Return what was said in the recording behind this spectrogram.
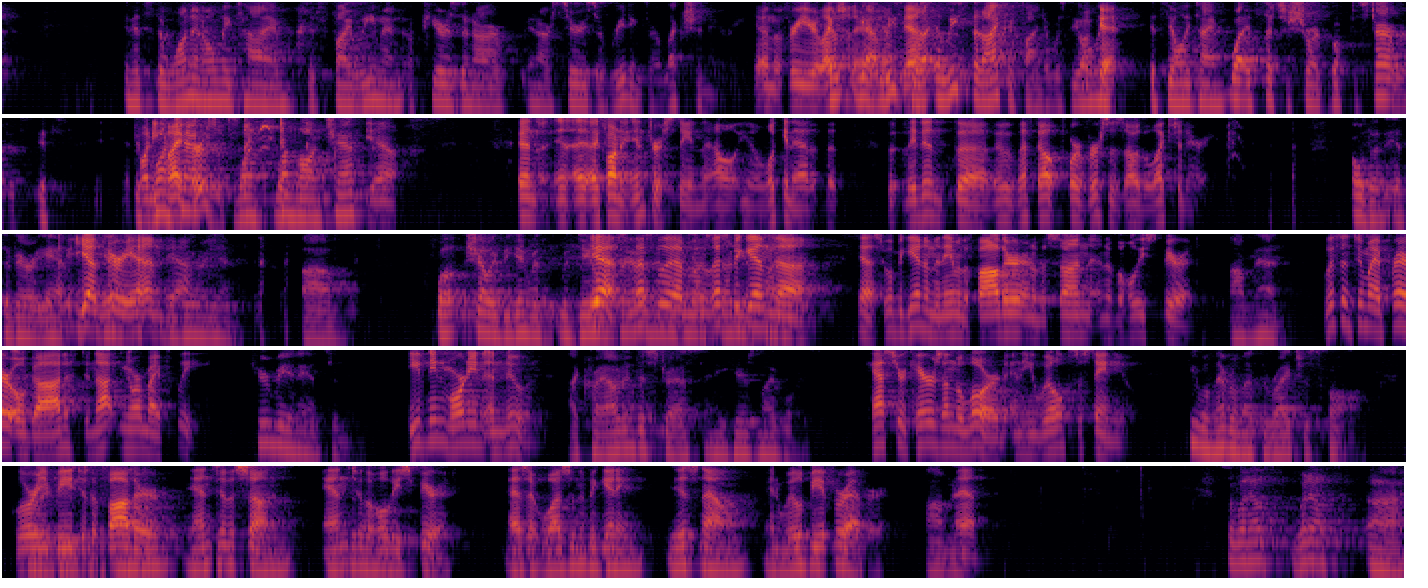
And it's the one and only time that Philemon appears in our in our series of readings, our lectionary. Yeah, in the three-year lectionary. Yeah, at least yeah. that I, at least that I could find. It was the only. Okay. It's the only time. Well, it's such a short book to start with. It's it's it's one 25 chapter. verses. It's one one long chapter. Yeah. And, and I, I found it interesting how, you know, looking at it, that they didn't, uh, they left out four verses out of the lectionary. Oh, the at the very end. Yeah, the very end, at the yeah. very end. Um, well, shall we begin with with daily Yes, prayer? let's, and then we'll uh, do our let's study of begin, uh, yes, we'll begin in the name of the Father and of the Son and of the Holy Spirit. Amen. Listen to my prayer, O God. Do not ignore my plea. Hear me and answer me. Evening, morning, and noon. I cry out in distress, and He hears my voice. Cast your cares on the Lord, and he will sustain you. He will never let the righteous fall. Glory be to the Father, and to the Son, and to the Holy Spirit, as it was in the beginning, is now, and will be forever. Amen. So what else, what else uh,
